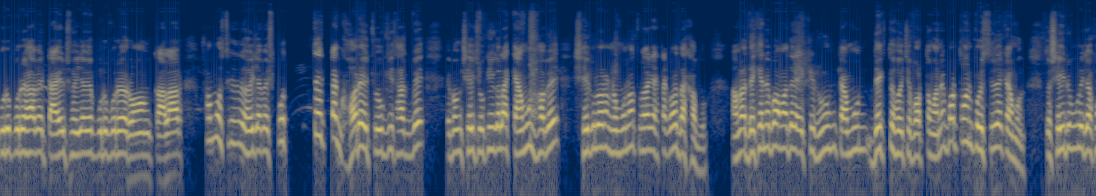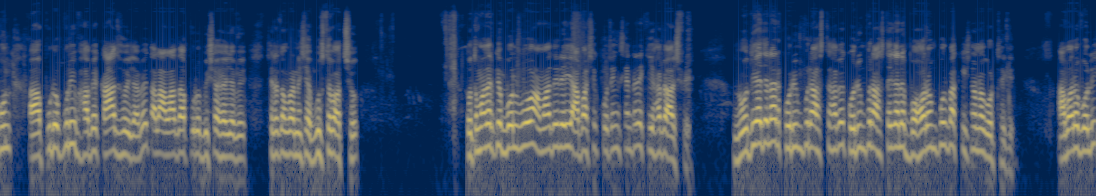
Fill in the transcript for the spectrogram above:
পুরোপুরিভাবে টাইলস হয়ে যাবে, পুরোপুরি রং কালার সমস্ত কিছু হয়ে যাবে। প্রত্যেকটা ঘরে চৌকি থাকবে এবং সেই চৌকিগুলো কেমন হবে সেগুলোর নমুনা তোমাকে একটা করে দেখাবো। আমরা দেখে নেব আমাদের একটি রুম কেমন দেখতে হয়েছে বর্তমানে, বর্তমান পরিস্থিতিতে কেমন। তো সেই রুমগুলো যখন পুরোপুরিভাবে কাজ হয়ে যাবে, তাহলে আলাদা পুরো বিষয় হয়ে যাবে, সেটা তোমরা নিশ্চয়ই বুঝতে পারছ। তো তোমাদেরকে বলব, আমাদের এই আবাসিক কোচিং সেন্টারে কীভাবে আসবে? নদিয়া জেলার করিমপুরে আসতে হবে। করিমপুর আসতে গেলে বহরমপুর বা কৃষ্ণনগর থেকে। আবারও বলি,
